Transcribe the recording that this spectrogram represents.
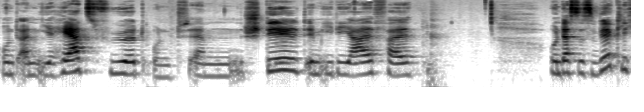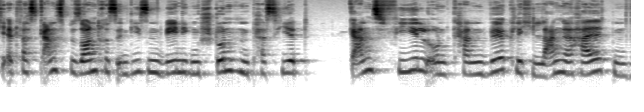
und an ihr Herz führt und ähm, stillt im Idealfall. Und das ist wirklich etwas ganz Besonderes. In diesen wenigen Stunden passiert ganz viel und kann wirklich lange halten.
